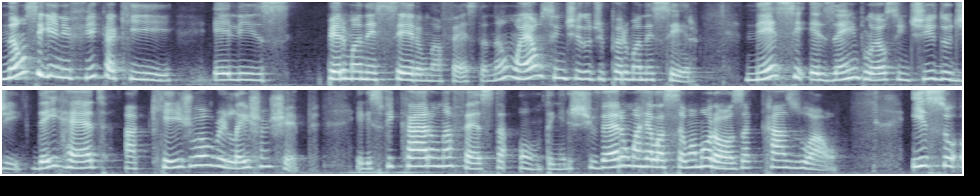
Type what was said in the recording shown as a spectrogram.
Não significa que eles permaneceram na festa. Não é o sentido de permanecer. Nesse exemplo, é o sentido de they had a casual relationship. Eles ficaram na festa ontem, eles tiveram uma relação amorosa casual. Isso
